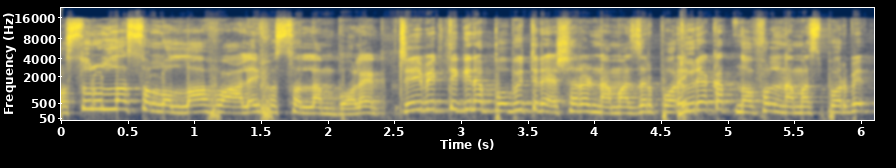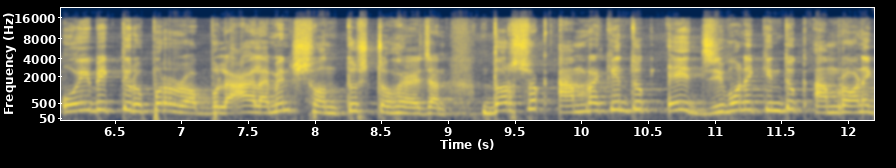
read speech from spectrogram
রসুল্লাহ সাল্লাহ আলহ্লাম বলেন, যে ব্যক্তি কিনা পবিত্র এশারের নামাজের পরে দুই নফল নামাজ পড়বে, ওই ব্যক্তির উপর রব্বুল আলামিন সন্তুষ্ট হয়ে যান। দর্শক, আমরা কিন্তু এই জীবনে কিন্তু আমরা অনেক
